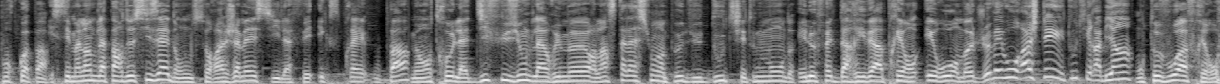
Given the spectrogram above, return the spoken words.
pourquoi pas? Et c'est malin de la part de 6Z, on ne saura jamais s'il a fait exprès ou pas, mais entre la diffusion de la rumeur, l'installation un peu du doute chez tout le monde, et le fait d'arriver après en héros en mode je vais vous racheter, tout ira bien, on te voit frérot.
